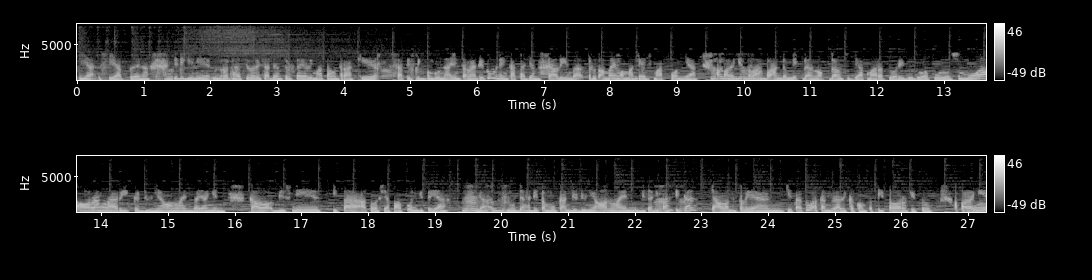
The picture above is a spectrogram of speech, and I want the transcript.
Iya, siap. Mm-mm. Jadi gini, menurut hasil riset dan survei lima tahun terakhir, statistik pengguna internet itu meningkat tajam sekali, Mbak. Terutama yang memakai smartphone ya. Apalagi setelah pandemik dan lockdown sejak Maret 2020. Semua orang lari ke dunia online. Bayangin, kalau bisnis kita atau siapa pun gitu ya, nggak mudah ditemukan di dunia online, bisa dipastikan calon klien kita tuh akan beralih ke kompetitor gitu. Apalagi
